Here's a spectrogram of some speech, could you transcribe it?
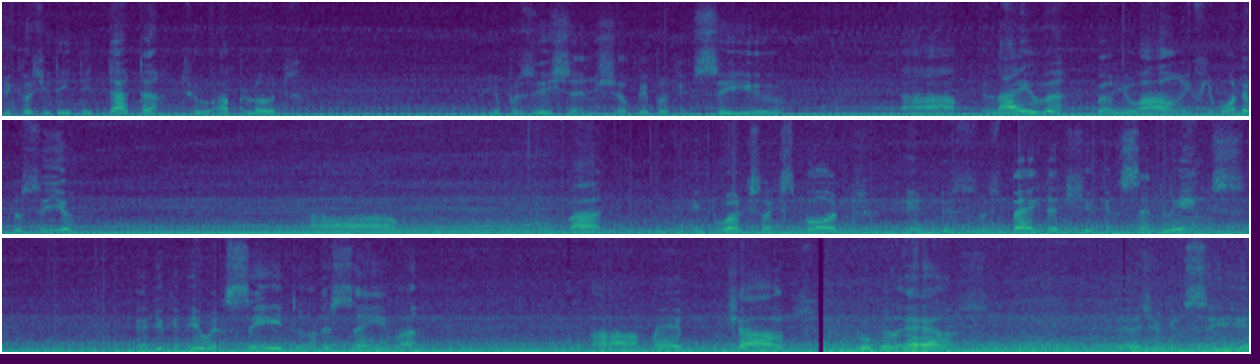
because you need, data to upload your position so people can see you uh, live where you are if you want them to see you. Um, but it works like Spot in this respect that you can send links and you can even see it on the same uh, uh, map, chart, Google Earth, as you can see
